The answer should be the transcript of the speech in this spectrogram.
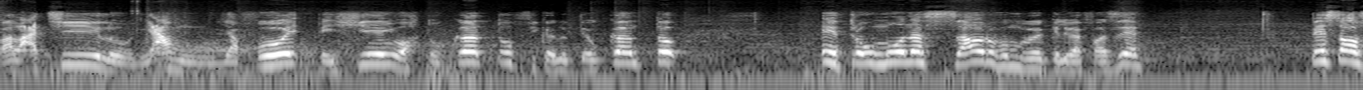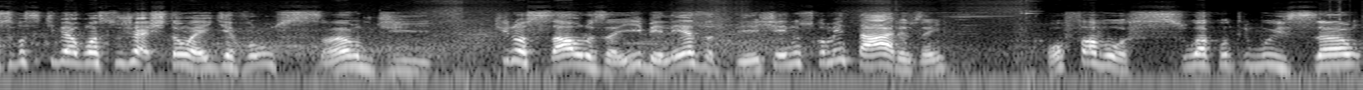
Lá, Tilo. Já foi. Peixinho, ortocanto. Fica no teu canto. Entrou o Monassauro. Vamos ver o que ele vai fazer. Pessoal, se você tiver alguma sugestão aí de evolução de dinossauros aí, beleza? Deixa aí nos comentários, hein? Por favor, sua contribuição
